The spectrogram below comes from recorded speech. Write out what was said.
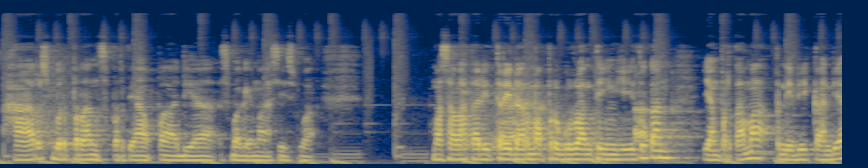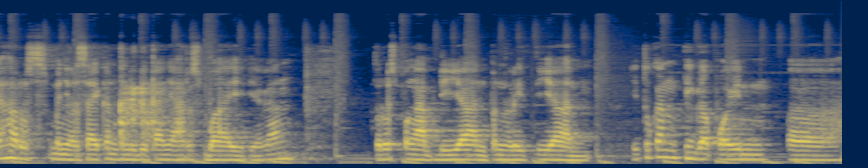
harus berperan seperti apa dia sebagai mahasiswa. Masalah tadi Tridharma perguruan tinggi itu kan yang pertama pendidikan dia harus menyelesaikan pendidikannya harus baik ya kan. Terus pengabdian, penelitian itu kan tiga poin uh,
